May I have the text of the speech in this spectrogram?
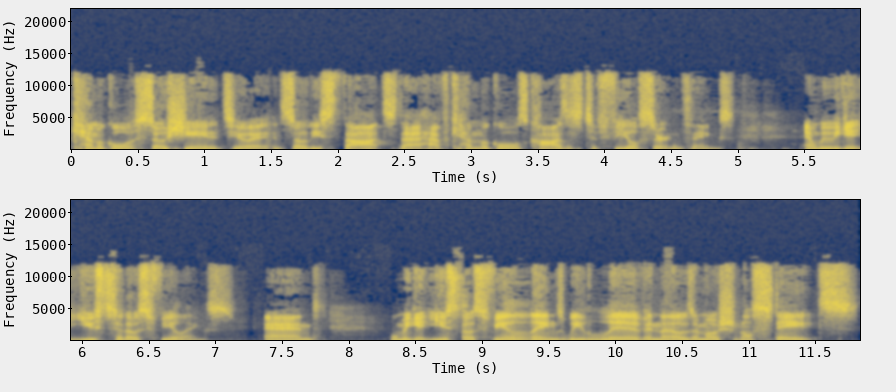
chemical associated to it and so these thoughts that have chemicals cause us to feel certain things and we get used to those feelings and when we get used to those feelings we live in those emotional states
